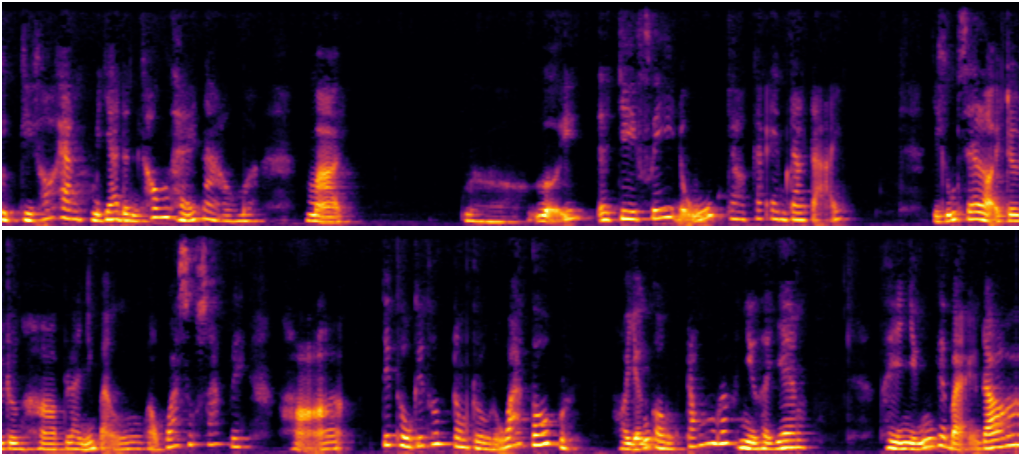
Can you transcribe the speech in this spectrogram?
cực kỳ khó khăn mà gia đình không thể nào mà mà, mà gửi ờ, chi phí đủ cho các em trang trải. Chị cũng sẽ loại trừ trường hợp là những bạn học quá xuất sắc đi họ tiếp thu kiến thức trong trường đã quá tốt rồi họ vẫn còn trống rất nhiều thời gian. Thì những cái bạn đó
